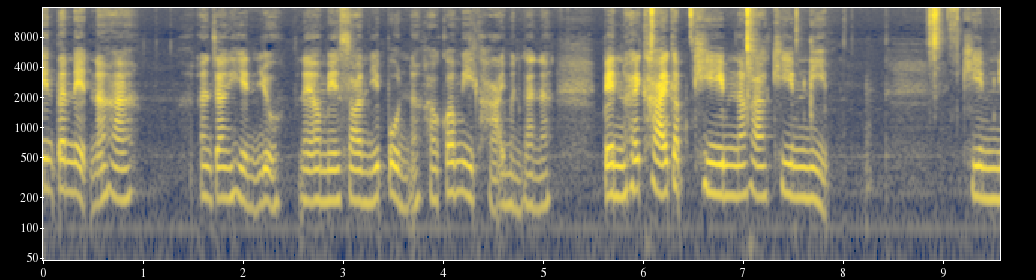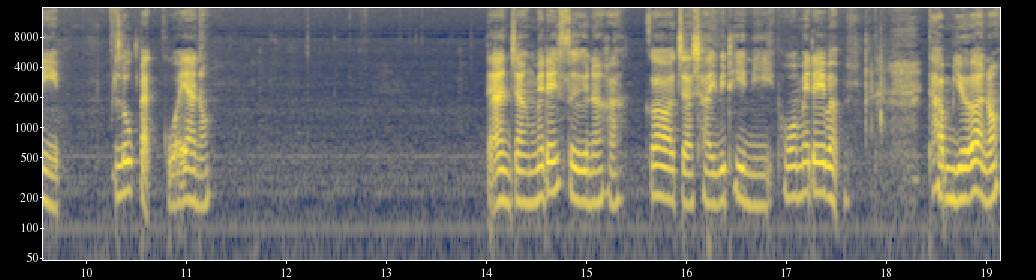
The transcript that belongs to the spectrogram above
อินเทอร์เน็ตนะคะ อันจังเห็นอยู่ในอเมซอนญี่ปุ่นนะเขาก็มีขายเหมือนกันนะ เป็นคล้ายๆกับครีมนะคะ ครีมหนีบ ครีมหนีบ ลูกแปะกล้วยอะเนาะ แต่อันจังไม่ได้ซื้อนะคะ ก็จะใช้วิธีนี้ เพราะว่าไม่ได้แบบทำเยอะเนาะ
